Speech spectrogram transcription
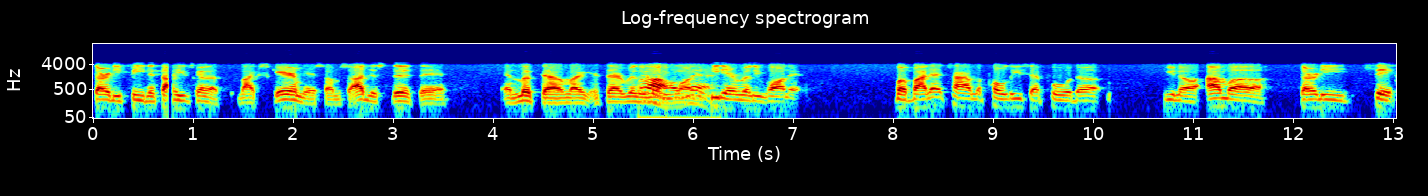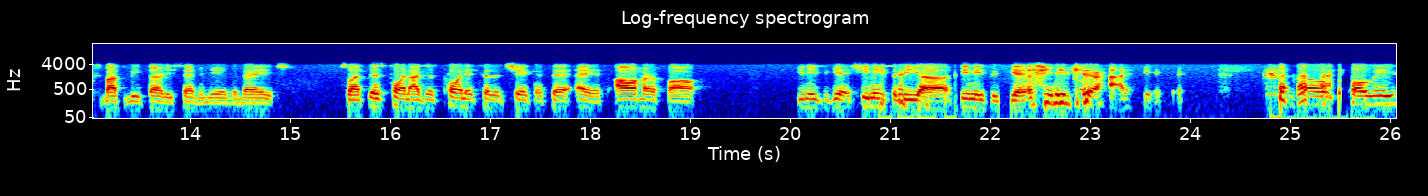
30 feet and thought he was gonna like scare me or something. So I just stood there and looked at him like, is that really what Oh, he wanted? man. He didn't really want it. But by that time, the police had pulled up. You know, I'm uh 36, about to be 37 years of age. So at this point, I just pointed to the chick and said, "Hey, it's all her fault. You need to get. She needs to be. Uh, she needs to get. She needs to get her out of here." so police,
